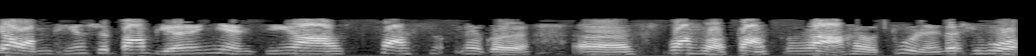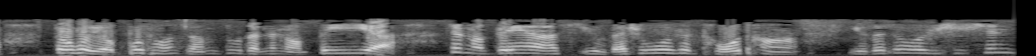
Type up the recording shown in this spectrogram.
像我们平时帮别人念经啊，放生那个呃，帮小放生啊，还有助人的时候，都会有不同程度的那种悲业。这种悲业有的时候是头疼，有的时候是身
